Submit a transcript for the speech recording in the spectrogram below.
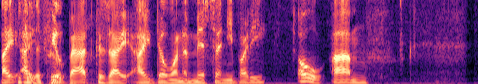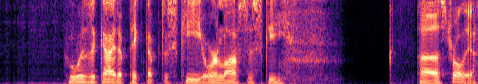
I, I feel bad because I, I don't want to miss anybody. Oh, um, who was the guy that picked up the ski or lost the ski? uh, Strolia.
